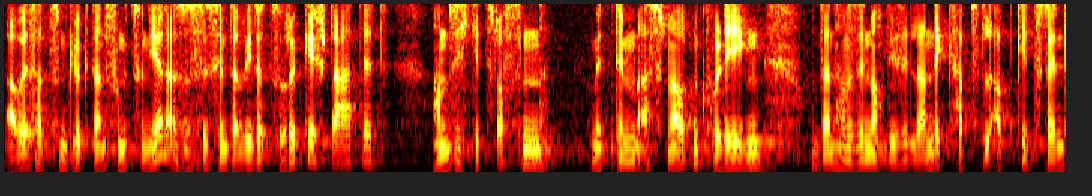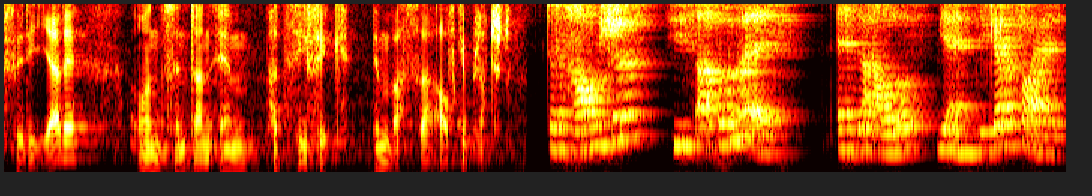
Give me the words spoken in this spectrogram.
Aber es hat zum Glück dann funktioniert. Also sie sind da wieder zurückgestartet, haben sich getroffen mit dem Astronautenkollegen und dann haben sie noch diese Landekapsel abgetrennt für die Erde und sind dann im Pazifik im Wasser aufgeplatscht. Das Raumschiff hieß Apollo 11. Es sah aus wie ein dicker Pfeil.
